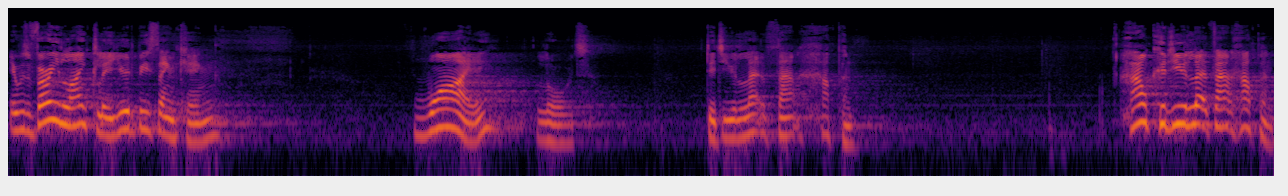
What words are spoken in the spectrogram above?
it was very likely you'd be thinking, Why, Lord, did you let that happen? How could you let that happen?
